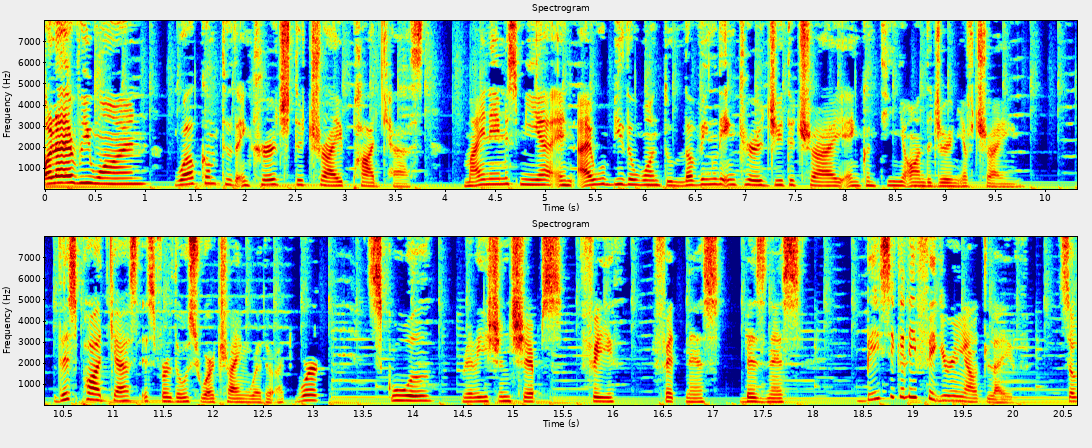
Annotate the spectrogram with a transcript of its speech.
Hola, everyone! Welcome to the Encourage to Try podcast. My name is Mia, and I will be the one to lovingly encourage you to try and continue on the journey of trying. This podcast is for those who are trying whether at work, school, relationships, faith, fitness, business, basically figuring out life. So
